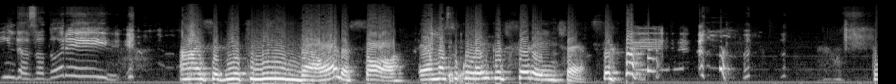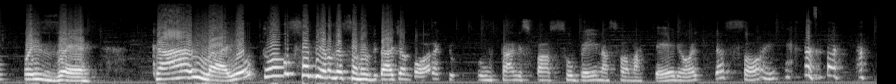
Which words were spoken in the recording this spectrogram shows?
lindas, adorei. Ai, você viu que linda? Olha só. É uma suculenta diferente essa. É. pois é. Carla, eu tô sabendo dessa novidade agora, que o, Thales passou bem na sua matéria. Olha só, hein?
